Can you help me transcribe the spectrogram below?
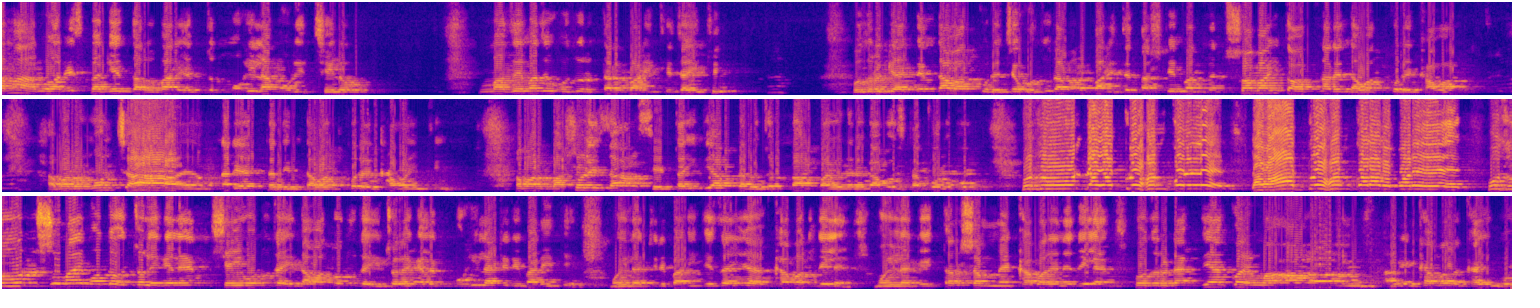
আমার ওয়ারিস পাকের দরবারে একজন মহিলা মরিদ ছিল। মাঝে মাঝে হুজুর তার বাড়িতে যাইতে। হুজুরকে একদিন দাওয়াত করেছে, হুজুর আমার বাড়িতে সবাই তো আপনারে দাওয়াত করে খাওয়া আমার মন চায় আপনারে একটা দিন দাওয়াত করে খাওয়াইতে। আমার বাসরে যা আছে তাই দিয়ে আপনার জন্য আপ্যায়নের ব্যবস্থা করব। হুজুর দাওয়াত গ্রহণ করলেন দাওয়াত গ্রহণ করার পরে হুজুর সময় মতো চলে গেলেন। সেই অনুযায়ী, দাওয়াত অনুযায়ী চলে গেলেন মহিলাটির বাড়িতে। মহিলাটির বাড়িতে যাইয়া খাবার দিলেন। মহিলাটি তার সামনে খাবার এনে দিলেন। হুজুর ডাক দিয়া কয়, মা, আমি খাবার খাইব,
